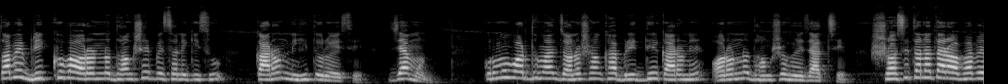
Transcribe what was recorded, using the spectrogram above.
তবে বৃক্ষ বা অরণ্য ধ্বংসের পেছনে কিছু কারণ নিহিত রয়েছে। যেমন ক্রমবর্ধমান জনসংখ্যা বৃদ্ধির কারণে অরণ্য ধ্বংস হয়ে যাচ্ছে। সচেতনতার অভাবে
